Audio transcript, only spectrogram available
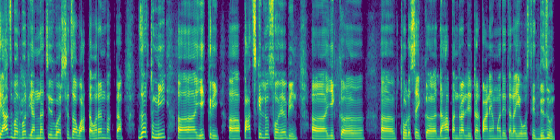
त्याचबरोबर यंदाची वर्षाचं वातावरण बघता जर तुम्ही एकरी पाच किलो सोयाबीन एक थोडंसं एक दहा पंधरा लिटर पाण्यामध्ये त्याला व्यवस्थित भिजून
